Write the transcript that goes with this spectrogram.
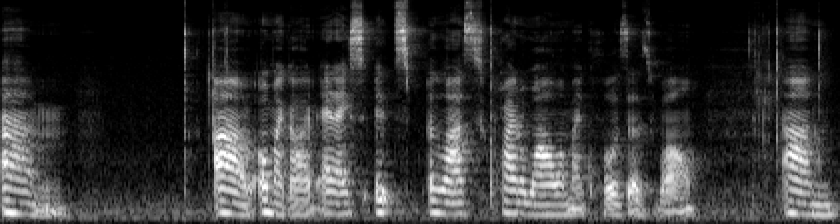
Um, um, oh my god, and I, it's, it lasts quite a while on my clothes as well. Um,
